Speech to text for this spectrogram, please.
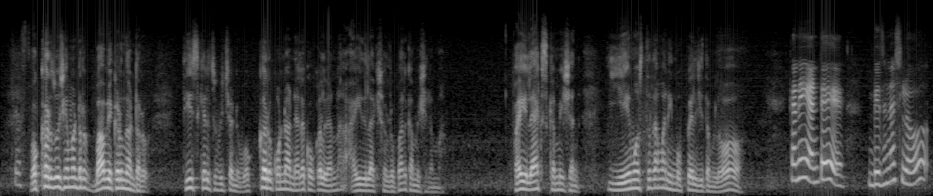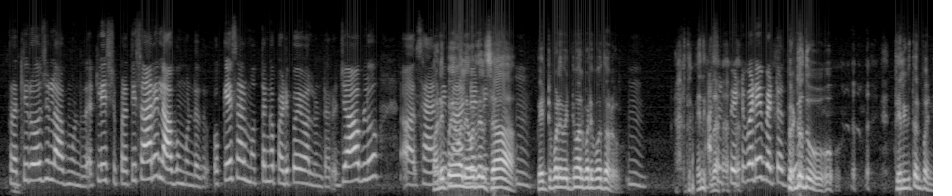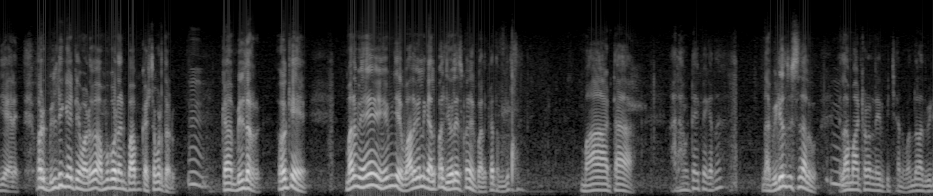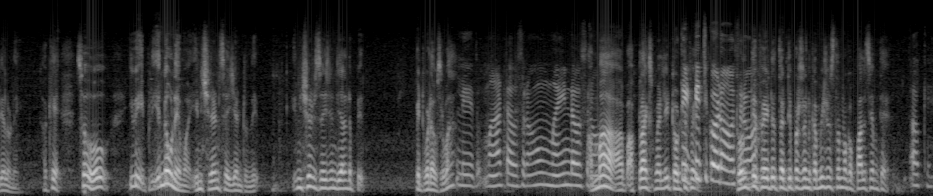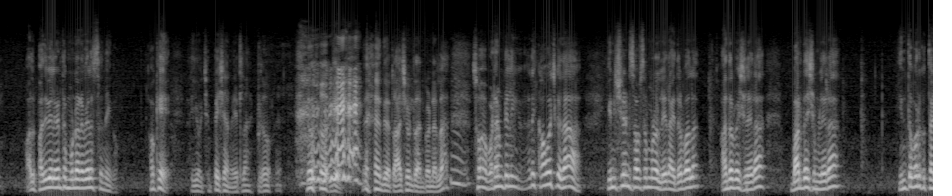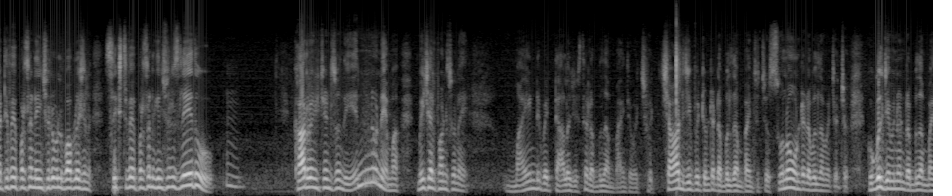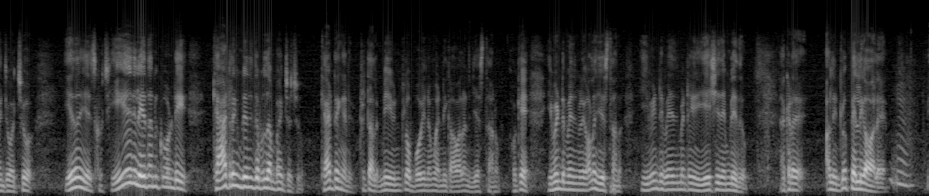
ఒక్కరు చూసి ఏమంటారు? బాబు ఎక్కడుంది? అంటారు. తీసుకెళ్ళి చూపించండి. ఒక్కరు కొన్న నెలకు ఒక్కరు కన్నా ఐదు లక్షల రూపాయలు కమిషన్ అమ్మా. Five lakhs commission. ఏమొస్తుందమ్మా నీ ముప్పై వేల జీతంలో? కానీ అంటే బిజినెస్లో ప్రతిరోజు లాభం ఉండదు. అట్లీస్ట్ ప్రతిసారి లాభం ఉండదు. ఒకేసారి మొత్తంగా పడిపోయే వాళ్ళు ఉంటారు. జాబ్లో పడిపోయే వాళ్ళు ఎవరు తెలుసా? పెట్టుబడి పెట్టిన వాళ్ళు పడిపోతారు. అర్థమైంది కదా? పెట్టుబడే పెట్టద్దు. పెట్టదు తెలివితో పని చేయాలి. వాడు బిల్డింగ్ కట్టేవాడు అమ్ముకోవడానికి పాపం కష్టపడతాడు. కా- బిల్డర్. ఓకే. మనం ఏ- ఏం చేయాలి వాళ్ళ వెళ్ళి కలపాలి జోలు వేసుకొని వెళ్ళిపోవాలి. కదా మాట. అలా ఉంటాయిపోయి కదా? నా వీడియోలు చూస్తున్నారు ఎలా మాట్లాడాలో నేర్పించాను. వందలాది వీడియోలు ఉన్నాయి. ఓకే. సో ఇవి ఇప్పుడు ఎన్నో ఉన్నాయమ్మా. ఇన్సూరెన్స్ ఏజెంట్ ఉంది. ఇన్సూరెన్స్ ఏజెంట్ చేయాలంటే పెట్టుబడి అవసరమా? లేదు మాట అవసరం మైండ్ అవసరం. అమ్మా అప్రాక్సిమేట్లీ ట్వంటీ ఫైవ్ తిట్టించుకోవడం అవసరం. Twenty five to thirty percent commission వస్తాం ఒక పాలసీ అంతే. ఓకే. వాళ్ళు పదివేలు కడితే మూడున్నర వేలు వస్తుంది నీకు. ఓకే. అయ్యో చెప్పేశాను ఎట్లా? ఇప్పుడు రాసి ఉంటుంది అనుకోండి అలా. సో వాట్ ఐమ్ టెలింగ్ అదే కావచ్చు కదా. ఇన్సూరెన్స్ అవసరం కూడా లేరా హైదరాబాద్లో? ఆంధ్రప్రదేశ్ లేరా? భారతదేశం లేరా? ఇంతవరకు thirty five percent insurable population sixty five percent insurance లేదు కారు ఇన్సూరెన్స్ ఉంది. ఎన్ని ఉన్నాయమ్మా మ్యూచువల్ ఫండ్స్ ఉన్నాయి. మైండ్ పెట్టి ఆలోచిస్తే డబ్బులు సంపాదించవచ్చు. చార్ట్ జీపీటీ ఉంటే డబ్బులు సంపాదించవచ్చు. సునో ఉంటే డబ్బులు సంపాదించవచ్చు. గూగుల్ జమీన్ ఉంటే డబ్బులు సంపాదించవచ్చు. ఏదైనా చేసుకోవచ్చు. ఏది లేదనుకోండి క్యాటరింగ్ బిజినెస్ డబ్బులు సంపాదించవచ్చు. క్యాటరింగ్ అని పెట్టాలి మీ ఇంట్లో భోజనం అన్ని కావాలని చేస్తాను. ఓకే? ఈవెంట్ మేనేజ్మెంట్ కావాలని చేస్తాను. ఈవెంట్ మేనేజ్మెంట్ చేసేది ఏం లేదు. అక్కడ వాళ్ళ ఇంట్లో పెళ్ళి కావాలి.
